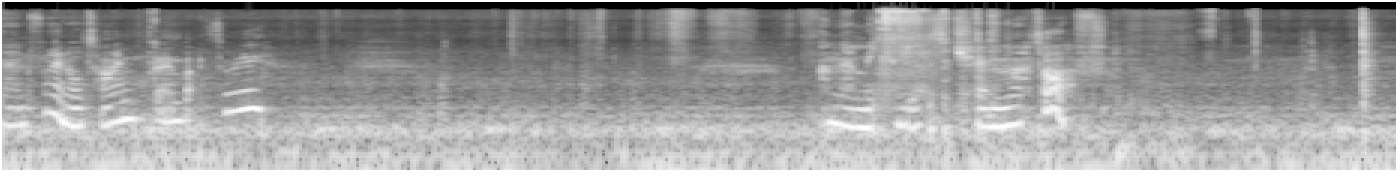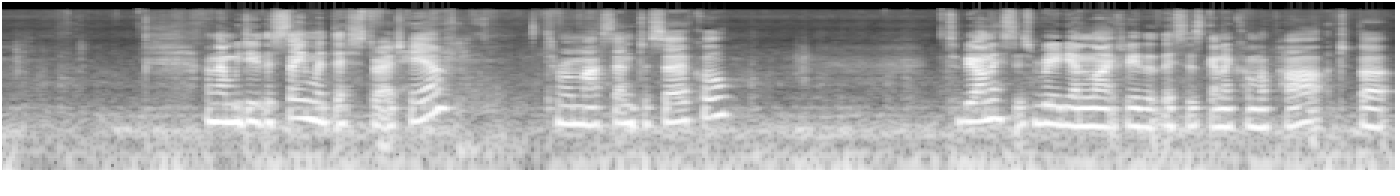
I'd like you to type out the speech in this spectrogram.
then final time going back through. And then we can just trim that off. And then we do the same with this thread here to run our center circle. To be honest it's really unlikely that this is going to come apart but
